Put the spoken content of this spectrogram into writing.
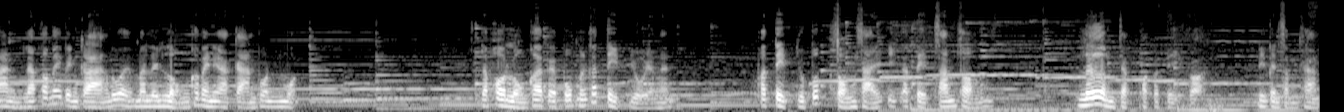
มั่น แล้วก็ไม่เป็นกลางด้วย มันเลยหลงเข้าไปในอาการพวกนั้นหมด แล้วพอหลงเข้าไปปุ๊บมันก็ติดอยู่อย่างนั้น พอติดอยู่ปุ๊บสงสัยอีกอติดซ้ำสองเริ่มจากปกติก่อน นี่เป็นสำคัญ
